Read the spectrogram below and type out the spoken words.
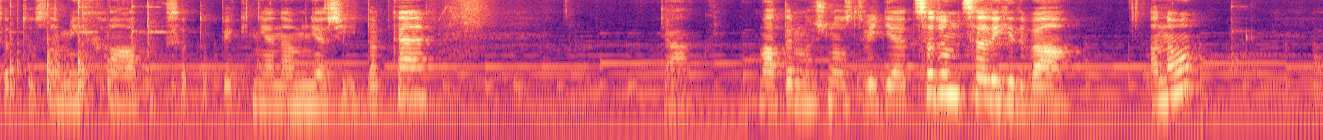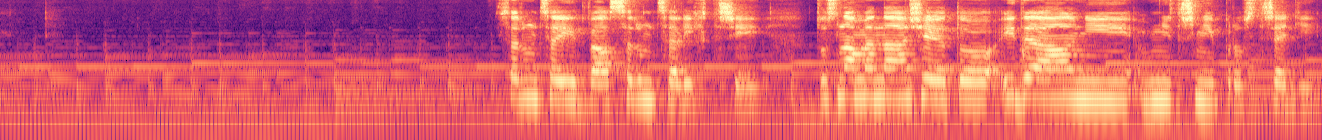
se to zamíchá, tak se to pěkně naměří také. Tak, máte možnost vidět 7,2. Ano? 7,2, 7,3. To znamená, že je to ideální vnitřní prostředí.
